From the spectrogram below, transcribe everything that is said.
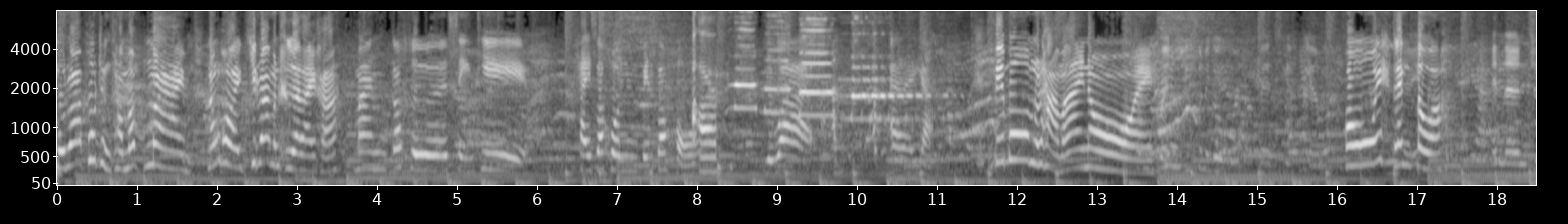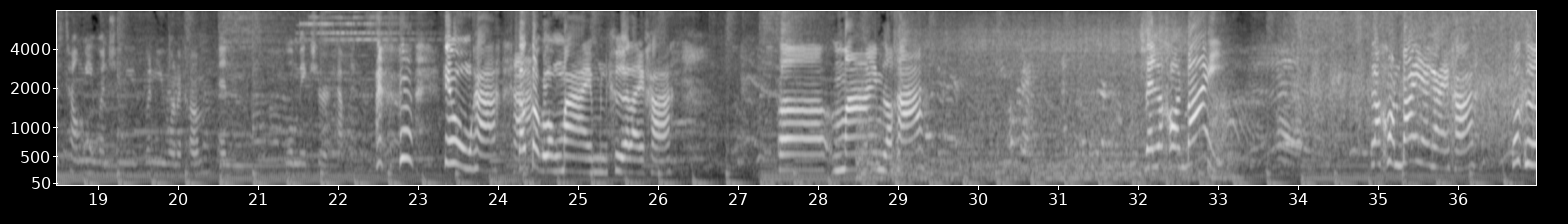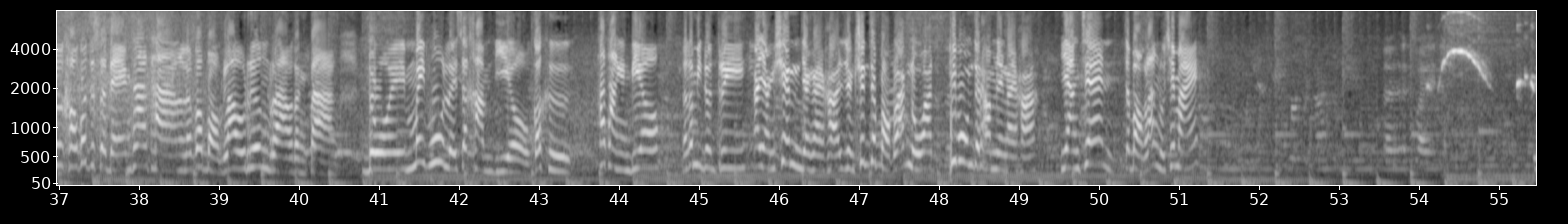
มติว่าพูดถึงคำว่ามายน้องพลอยคิดว่ามันคืออะไรคะ มันก็คือสิ่งที่ใครสักคนเป็นเจ้าของ หรือว่า อะไรอย่างพี่บูมหนูถามอะไรหน่อย โอ้ยเล่นตัว and then just tell me when she when you want to come and we'll make sure it happens พี่บูมคะเราตกลงมายมันคืออะไรคะ เอ่อมายเหรอคะเป็นละครใบ้ ละครใบ้ยังไงคะ ก็คือเขาก็จะแสดงท่าทางแล้วก็บอกเล่าเรื่องราวต่างๆ โดยไม่พูดเลยสักคำเดียว ก็คือท่าทางอย่างเดียว แล้วก็มีดนตรีอ่ะอย่างเช่นยังไงคะ อย่างเช่นจะบอกรักหนูอ่ะ พี่ภูมิจะทำยังไงคะ อย่างเช่นจะบอกรักหนูใช่ไหม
